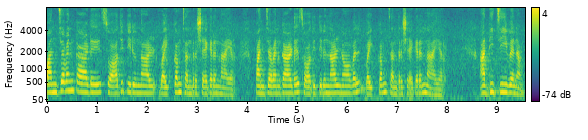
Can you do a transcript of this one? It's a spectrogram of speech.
പഞ്ചവൻകാട് സ്വാതി തിരുനാൾ വൈക്കം ചന്ദ്രശേഖരൻ നായർ. പഞ്ചവൻകാട് സ്വാതി തിരുനാൾ നോവൽ വൈക്കം ചന്ദ്രശേഖരൻ നായർ. അതിജീവനം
